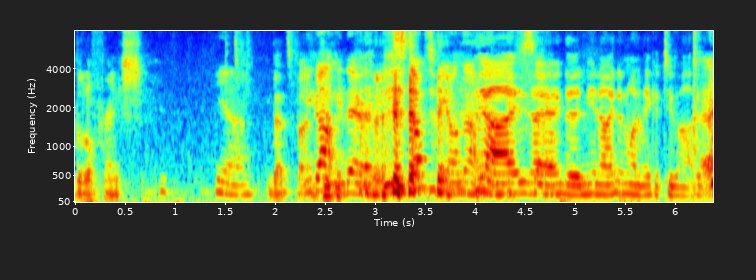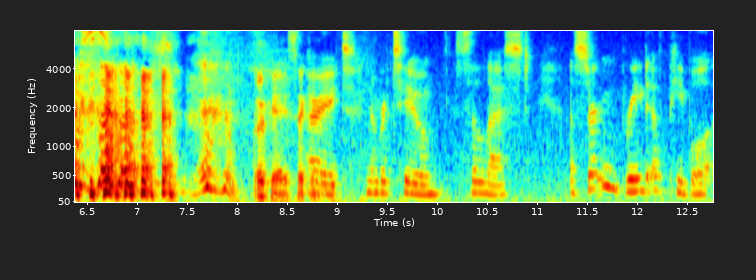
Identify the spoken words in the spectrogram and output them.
little French. Yeah. That's fine. You got me there. You stumped me on that yeah, one. I, so. I, I did. You know, I didn't want to make it too obvious. okay, second. All right, number two, Celeste. A certain breed of people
